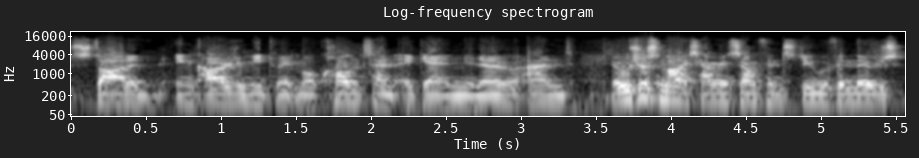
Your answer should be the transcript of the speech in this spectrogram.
started encouraging me to make more content again, you know, and it was just nice having something to do within those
